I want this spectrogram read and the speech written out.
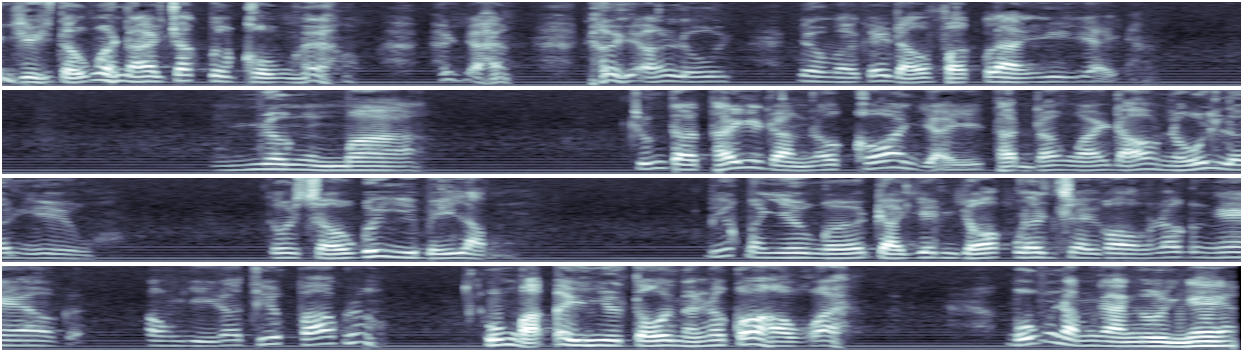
Vì tưởng bữa nay chắc tôi cùng hay không? Tôi giảng lui nhưng mà cái đạo phật là như vậy. Nhưng mà chúng ta thấy rằng nó khó vậy, thành ra ngoại đạo nổi lên nhiều. Tôi sợ quý vị bị lầm. Biết bao nhiêu người ở trà vinh giọt lên sài gòn đó nghe ông gì đó thuyết pháp đó. Cũng mặc y như tôi mà nó có hào quang bốn năm ngàn người nghe.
